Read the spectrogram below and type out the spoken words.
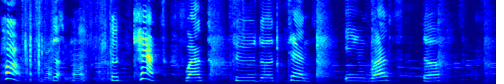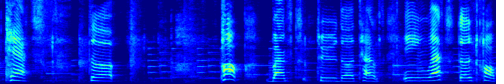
pup. Not the, the cat went to the tent. In went the cat. The pup went to the tent. In went the pup.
